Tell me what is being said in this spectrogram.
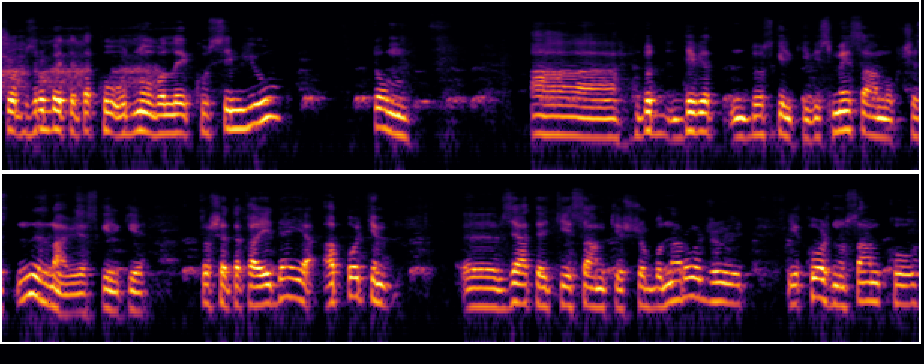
щоб зробити таку одну велику сім'ю. То а до 9, до скільки? 8 самок, чи не знаю я скільки. То ще така ідея. А потім взяти ті самки, що народжують, і кожну самку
